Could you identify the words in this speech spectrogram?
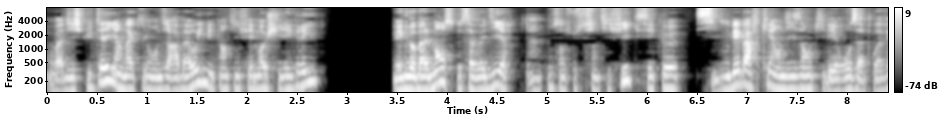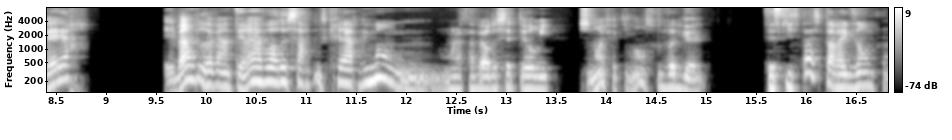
On va discuter, il y en a qui vont dire ah bah oui, mais quand il fait moche, il est gris. Mais globalement, ce que ça veut dire, qu'il y a un consensus scientifique, c'est que si vous débarquez en disant qu'il est rose à pois vert, eh ben vous avez intérêt à avoir de sacrés arguments en la faveur de cette théorie. Sinon, effectivement, on se fout de votre gueule. C'est ce qui se passe, par exemple,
